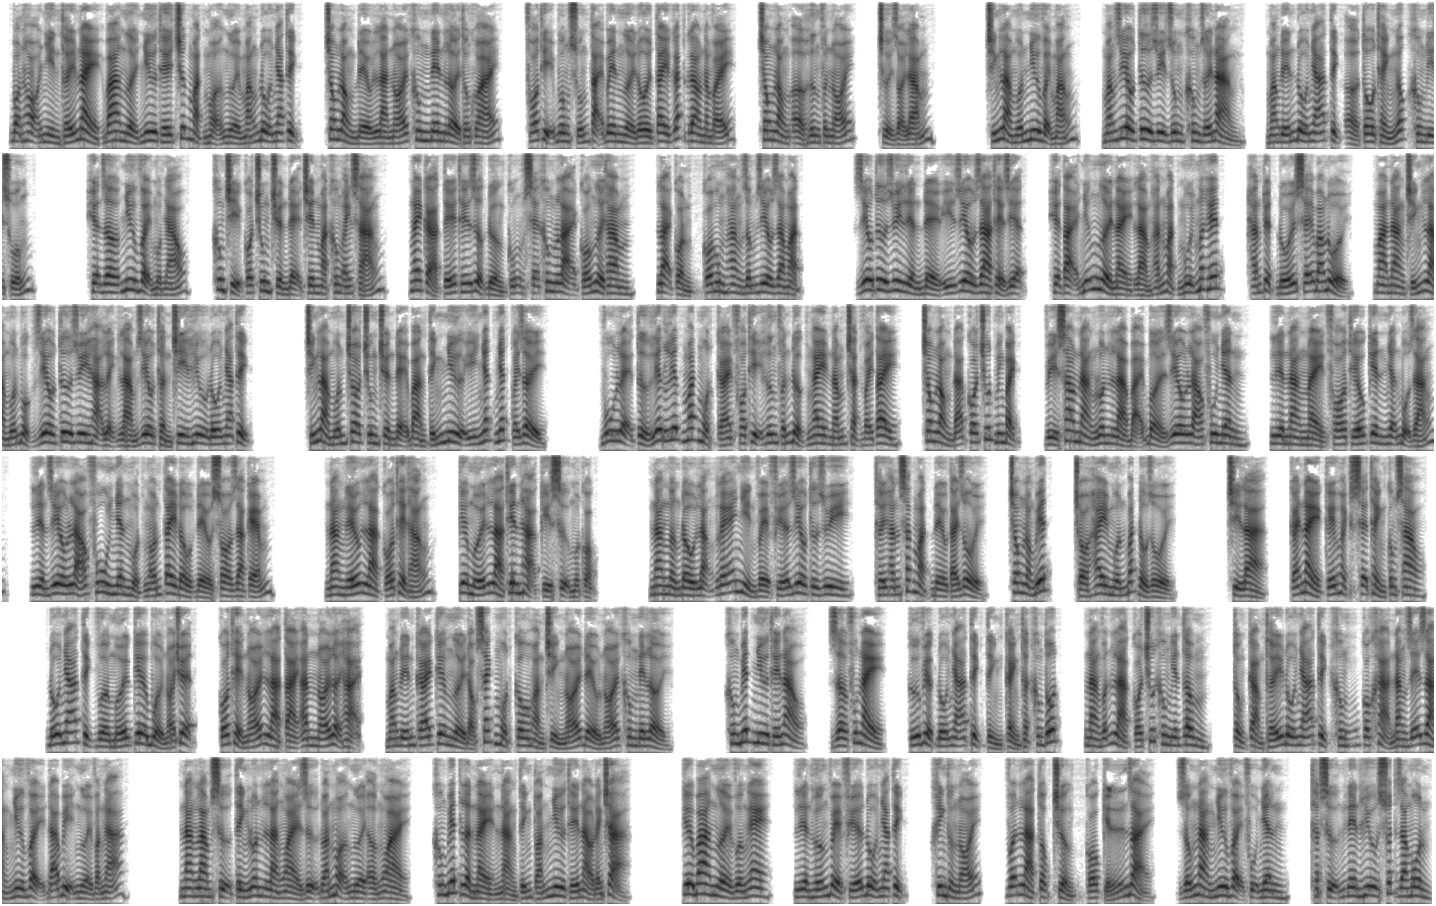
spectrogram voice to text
Bọn họ nhìn thấy này ba người như thế trước mặt mọi người mắng đồ nhã tịch, trong lòng đều là nói không nên lời thông khoái, phó thị buông xuống tại bên người đôi tay gắt gao nằm váy, trong lòng ở hưng phân nói, chửi giỏi lắm. Chính là muốn như vậy mắng, mắng diêu tư duy dung không giới nàng, mang đến đồ nhã tịch ở tô thành ngốc không đi xuống. Hiện giờ như vậy một nháo, không chỉ có trung truyền đệ trên mặt không ánh sáng, ngay cả tế thế dược đường cũng sẽ không lại có người tham, lại còn có hung hăng dẫm diêu ra mặt. Diêu tư duy liền để ý diêu ra thể diện, hiện tại những người này làm hắn mặt mũi mất hết, hắn tuyệt đối sẽ báo nổi, mà nàng chính là muốn buộc diêu tư duy hạ lệnh làm diêu thần chi hưu đô nhã tịch. Chính là muốn cho trung truyền đệ bản tính như ý nhất nhất quấy rầy. Vũ lệ tử liếc liếc mắt một cái phó thị hưng phấn được ngay nắm chặt váy tay, trong lòng đã có chút minh bạch, vì sao nàng luôn là bại bởi diêu lão phu nhân, liền nàng này phó thiếu kiên nhẫn bộ dáng, liền diêu lão phu nhân một ngón tay đầu đều so ra kém. Nàng nếu là có thể thắng, kia mới là thiên hạ kỳ sự một cọc. Nàng ngẩng đầu lặng lẽ nhìn về phía Diêu Tư Duy, thấy hắn sắc mặt đều tái rồi, trong lòng biết, trò hay muốn bắt đầu rồi. Chỉ là, cái này kế hoạch sẽ thành công sao? Đỗ nhã tịch vừa mới kia buổi nói chuyện, có thể nói là tài ăn nói lợi hại, mang đến cái kia người đọc sách một câu hoàn chỉnh nói đều nói không nên lời. Không biết như thế nào, giờ phút này, cứ việc đỗ nhã tịch tình cảnh thật không tốt, nàng vẫn là có chút không yên tâm, tổng cảm thấy đỗ nhã tịch không có khả năng dễ dàng như vậy đã bị người vặn ngã. Nàng làm sự tình luôn là ngoài dự đoán mọi người ở ngoài, không biết lần này nàng tính toán như thế nào đánh trả. kia ba người vừa nghe, liền hướng về phía đỗ nhã tịch, khinh thường nói, vẫn là tộc trưởng có kiến giải, giống nàng như vậy phụ nhân, thật sự nên hưu xuất ra môn.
